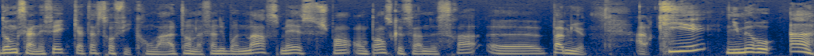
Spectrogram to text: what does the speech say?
Donc c'est un effet catastrophique. On va attendre la fin du mois de mars, mais je pense, on pense que ça ne sera euh, pas mieux. Alors, qui est numéro 1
